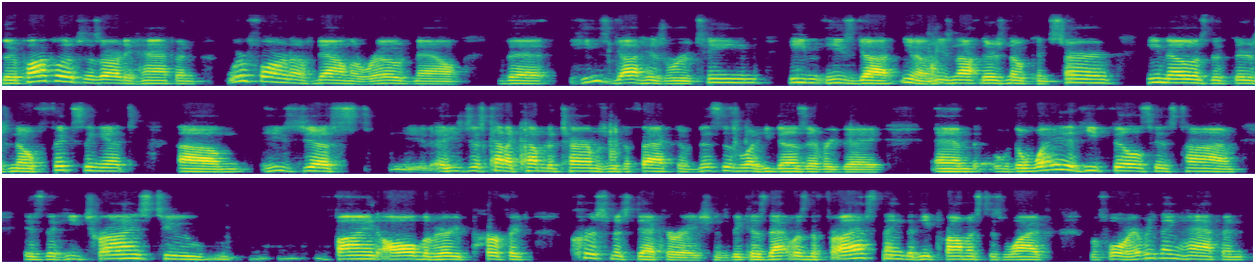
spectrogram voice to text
The apocalypse has already happened. We're far enough down the road now that he's got his routine. He he's got you know he's not. There's no concern. He knows that there's no fixing it. Um, he's just he's just kind of come to terms with the fact of this is what he does every day. And the way that he fills his time is that he tries to find all the very perfect Christmas decorations because that was the last thing that he promised his wife before everything happened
